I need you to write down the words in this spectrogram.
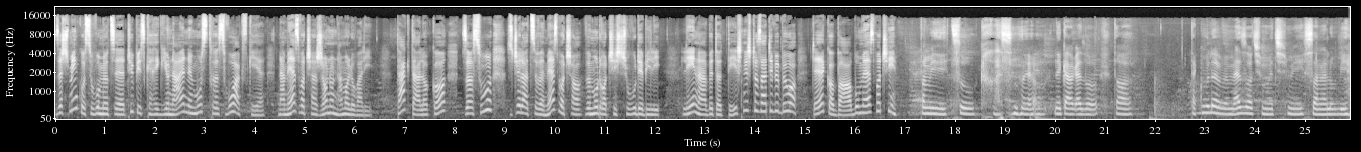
Ze szminku su wumyce typiske regionalne mustry swoakskie na mezwocza żonu namalowali. Tak daleko, zo su zdzielacowe mezwoczo w mudročišću wudebili. Lena, by to też ništo za tebe było, tylko barbu mezwoči. To mi zu krasno, ja. Nekak, also, da, tak mezoć myć mi so ne lubi.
